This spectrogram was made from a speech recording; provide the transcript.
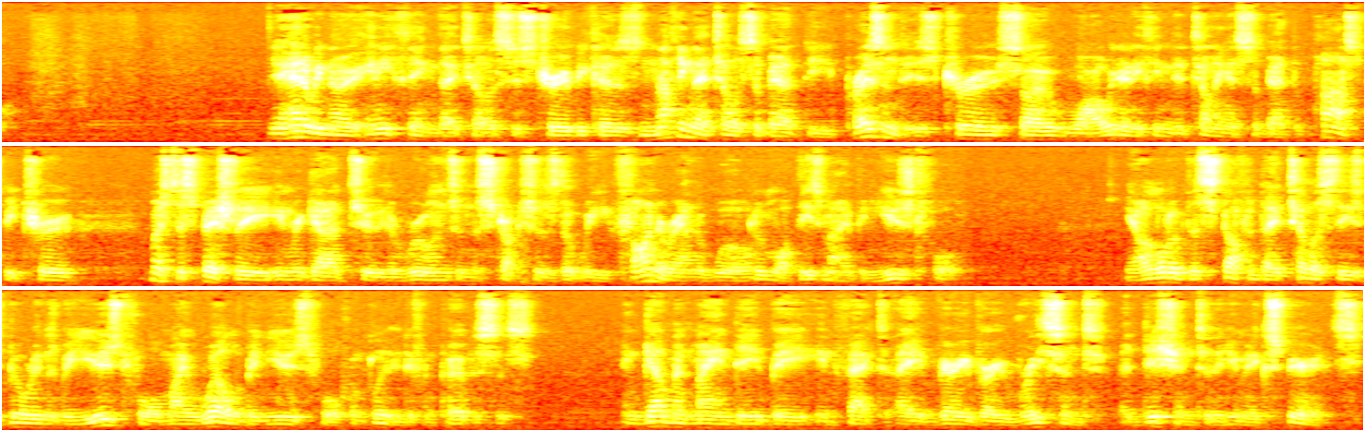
Yeah, how do we know anything they tell us is true? Because nothing they tell us about the present is true, so why would anything they're telling us about the past be true? Most especially in regard to the ruins and the structures that we find around the world and what these may have been used for. You know, a lot of the stuff that they tell us these buildings were used for may well have been used for completely different purposes. And government may indeed be, in fact, a very, very recent addition to the human experience.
